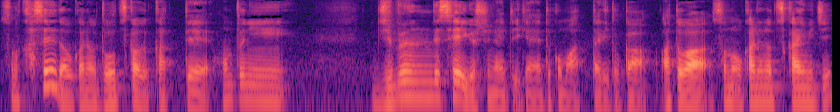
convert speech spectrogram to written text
その稼いだお金をどう使うかって本当に自分で制御しないといけないとこもあったりとかあとはそのお金の使い道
